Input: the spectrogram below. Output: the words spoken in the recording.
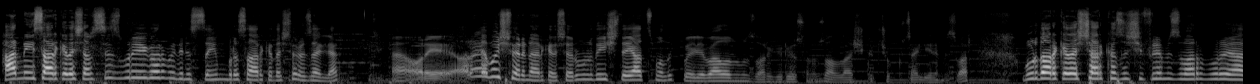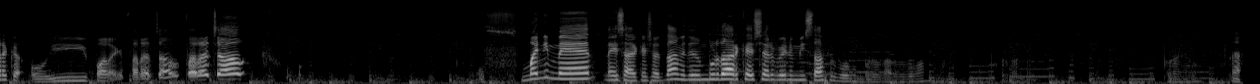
Her neyse arkadaşlar siz burayı görmediniz sayın. Burası arkadaşlar özel yer. Ha, oraya oraya boş verin arkadaşlar. Burada işte yatmalık böyle bir alanımız var görüyorsunuz. Allah'a şükür çok güzel yerimiz var. Burada arkadaşlar kasa şifremiz var. Buraya arka Oy para para çal para çal. Of money man. Neyse arkadaşlar devam edelim. Burada arkadaşlar böyle misafir bulun buralarda da.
